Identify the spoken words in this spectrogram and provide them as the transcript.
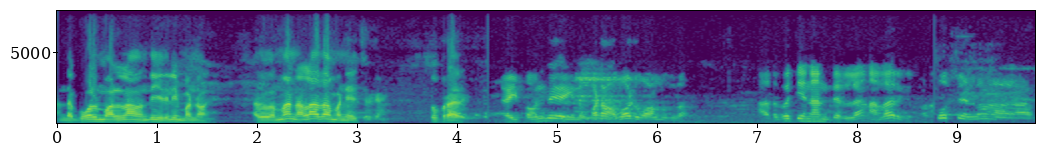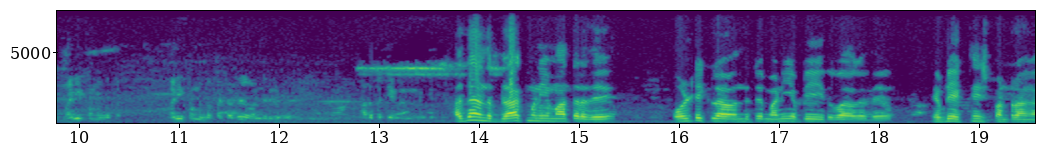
அந்த கோல்மால்லாம் வந்து இதுலேயும் பண்ணுவாங்க. அது ஒரு மாதிரி நல்லா தான் பண்ணி வச்சுருக்காங்க. சூப்பராக இருக்குது இப்போ வந்து இந்த படம் அவார்டு வாங்குங்களா? அதை பற்றி என்னன்னு தெரியல. நல்லா இருக்கு படம். போஸ்டர் எல்லாம் மணி சம்மந்தப்பட்ட மணி சம்மந்தப்பட்டது வந்திருக்குது. அதை பற்றி என்ன அதுதான் இந்த பிளாக் மணியை மாத்துறது. பொலிட்டிக்கில் வந்துட்டு மணி எப்படி இதுவாகுது? எப்படி எக்ஸ்சேஞ்ச் பண்ணுறாங்க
